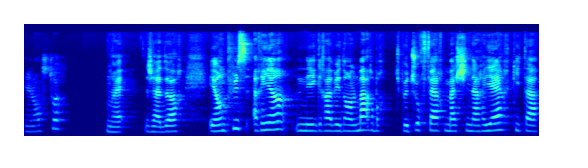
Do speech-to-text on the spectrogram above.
lance-toi. Ouais, j'adore. Et en plus, rien n'est gravé dans le marbre. Tu peux toujours faire machine arrière, quitte à,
